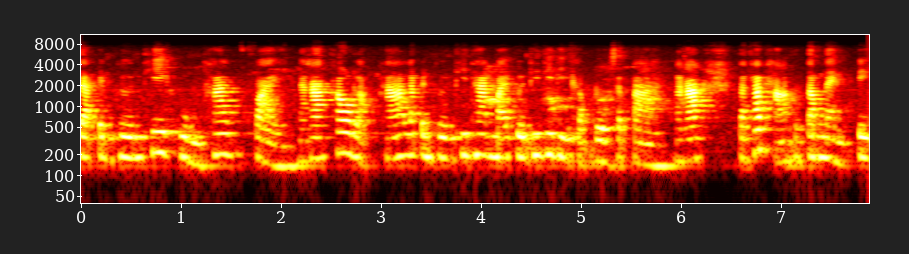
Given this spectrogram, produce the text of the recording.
จะเป็นพื้นที่กลุ่มธาตุไฟนะคะเข้าหลักฮะและเป็นพื้นที่ธาตุไม้พื้นที่ที่ดีกับดวงชะตานะคะ แต่ถ้าถามถึงตำแหน่งปี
